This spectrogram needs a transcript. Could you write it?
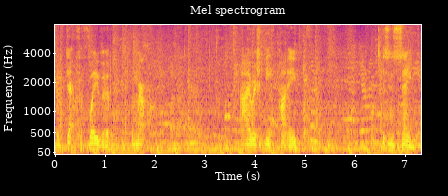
The depth of flavour in that Irish beef patty is insane.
